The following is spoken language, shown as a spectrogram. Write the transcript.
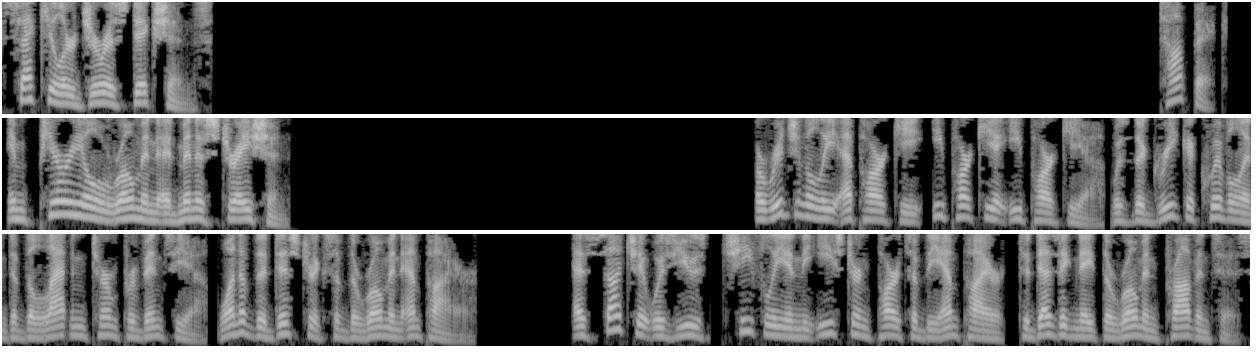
Secular jurisdictions Imperial Roman administration Originally eparchy, eparchia eparchia was the Greek equivalent of the Latin term provincia, one of the districts of the Roman Empire. As such it was used, chiefly in the eastern parts of the empire, to designate the Roman provinces.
